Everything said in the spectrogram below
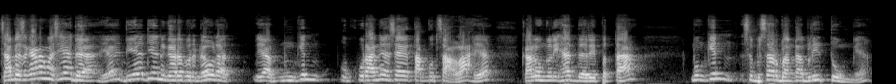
Sampai sekarang masih ada ya. Dia dia negara berdaulat. Ya, mungkin ukurannya saya takut salah ya. Kalau ngelihat dari peta mungkin sebesar Bangka Belitung ya.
